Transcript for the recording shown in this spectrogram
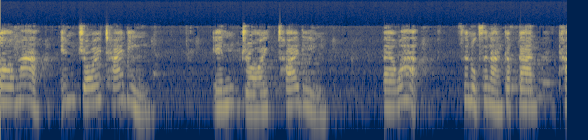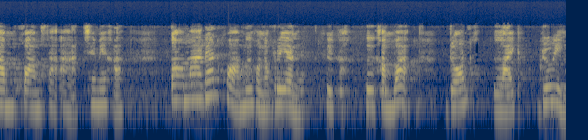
ต่อมา enjoy tidying enjoy tidying แปลว่า สนุกสนานกับการ ทำความสะอาดใช่ไหมคะ ต่อมาด้านขวามือของนักเรียน คือคือคำว่า don't like doing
